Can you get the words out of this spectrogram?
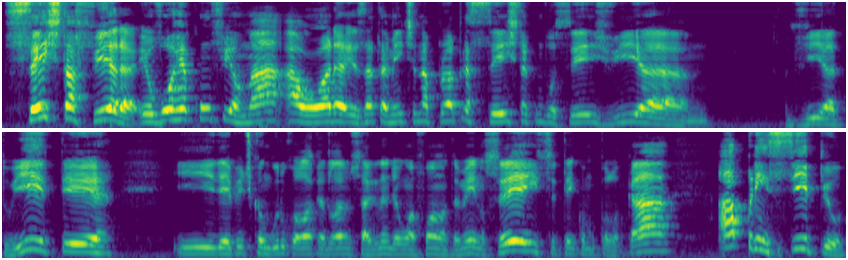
Sexta-feira eu vou reconfirmar a hora exatamente na própria sexta com vocês via via Twitter e de repente o Canguru coloca lá no Instagram de alguma forma também, não sei se tem como colocar. A princípio,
